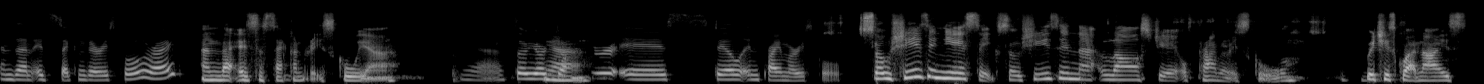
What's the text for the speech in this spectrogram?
And then it's secondary school, right? And that is a secondary school, yeah. Yeah. So your yeah. daughter is still in primary school? So she's in year six. So she's in that last year of primary school, which is quite nice.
